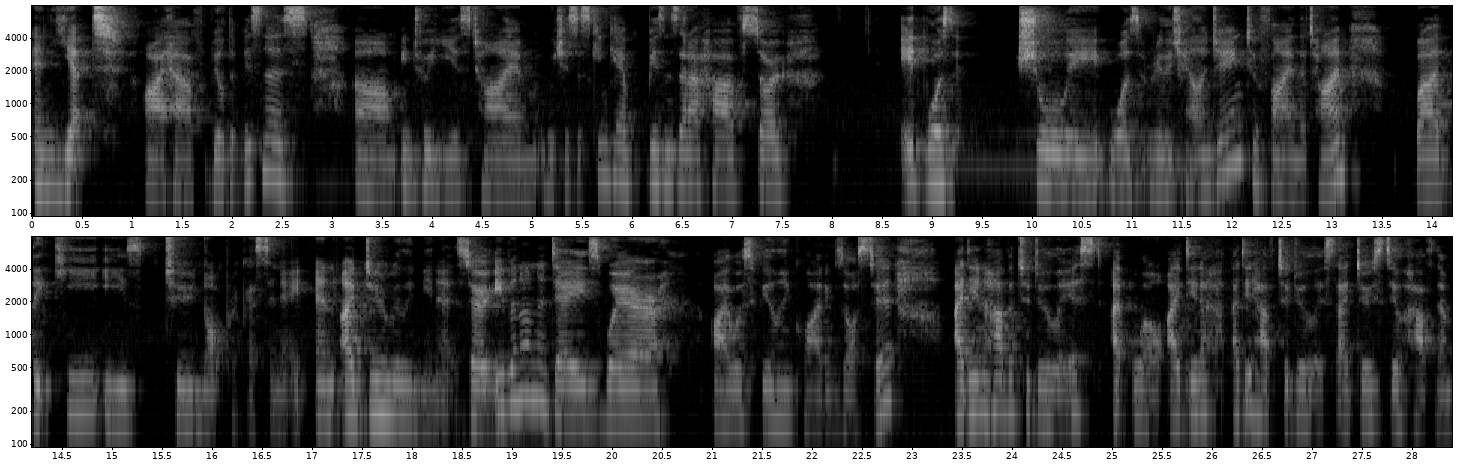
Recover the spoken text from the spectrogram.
And yet, I have built a business um, in two years' time, which is a skincare business that I have. So it was surely was really challenging to find the time, but the key is to not procrastinate. And I do really mean it. So even on the days where I was feeling quite exhausted, I didn't have a to-do list. I, well, I did. I did have to-do lists. I do still have them,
